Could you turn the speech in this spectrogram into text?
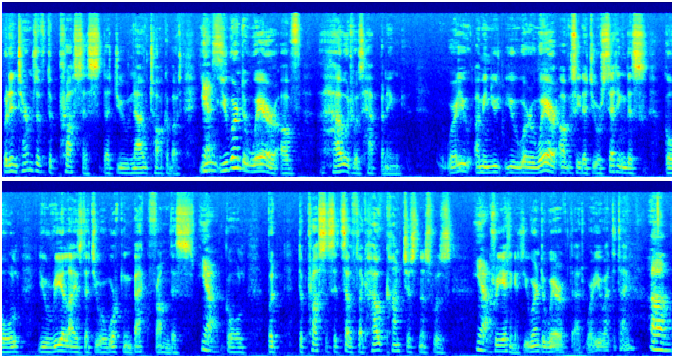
But in terms of the process that you now talk about, you, Yes. you weren't aware of how it was happening. Were you? I mean, you, you were aware, obviously, that you were setting this goal. You realized that you were working back from this Yeah, goal. But the process itself, like how consciousness was yeah. creating it, you weren't aware of that, were you at the time? Um,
